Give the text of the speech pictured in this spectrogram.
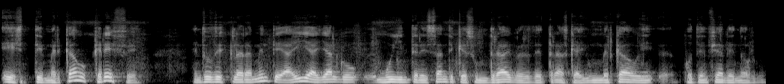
este mercado crece. Entonces, claramente ahí hay algo muy interesante que es un driver detrás, que hay un mercado eh, potencial enorme.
